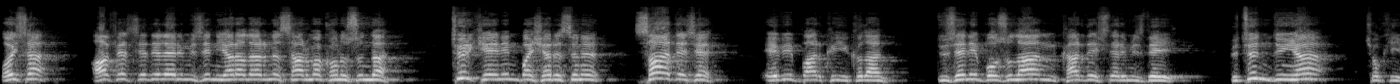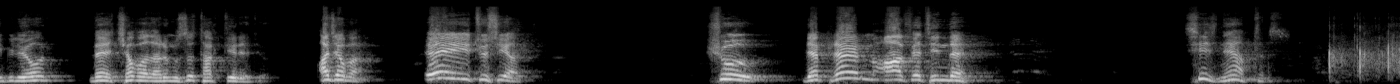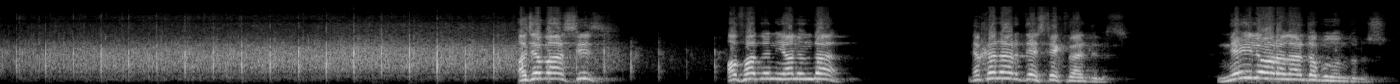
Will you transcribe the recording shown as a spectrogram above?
Oysa afetzedelerimizin yaralarını sarma konusunda Türkiye'nin başarısını sadece evi barkı yıkılan, düzeni bozulan kardeşlerimiz değil, bütün dünya çok iyi biliyor ve çabalarımızı takdir ediyor. Acaba ey TÜSİAD şu deprem afetinde siz ne yaptınız? Acaba siz AFAD'ın yanında ne kadar destek verdiniz? Neyle oralarda bulundunuz?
